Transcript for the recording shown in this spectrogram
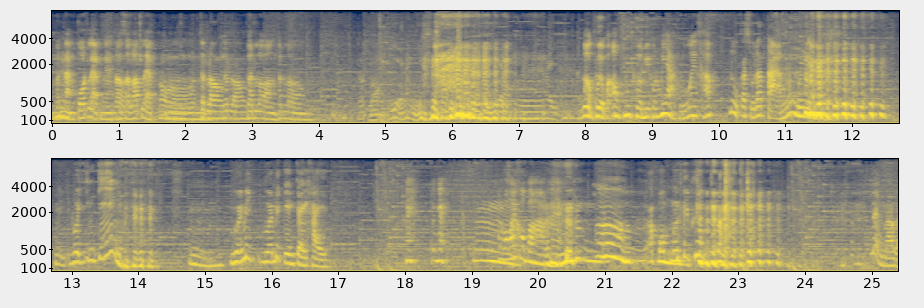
เหมือนหนังโกดแลบไงเราสล็อตแลบอ๋อทดลองทดลองทดลองทดลองทดลองที่ไอ้นั่นอย่างนี้ไอ้เหี้ยอืมไอ้ลูเอากเผื่อเอาเผื่อมีคนไม่อยากรู้ไงครับ ลูกกระสุรตานมั้งมึงเนี่ยรวยจริงๆอืมรวยไม่รวยไม่เกรงใจใครเอ๊ะเป็นไงอืมร้อยกว่าบาทแน่เออเอาปมมือให้เพื่อนกูหน่อยเล่นอะไร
